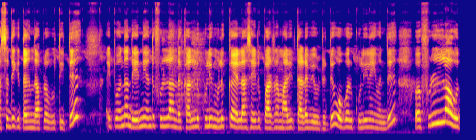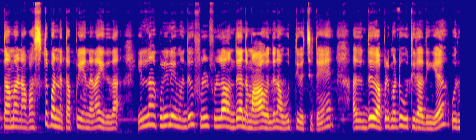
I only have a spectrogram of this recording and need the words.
வசதிக்கு தகுந்தாப்பில் ஊற்றிட்டு இப்போ வந்து அந்த எண்ணெயை வந்து ஃபுல்லாக அந்த கல் குழி முழுக்க எல்லா சைடும் படுற மாதிரி தடவி விட்டுட்டு ஒவ்வொரு குழிலையும் வந்து ஃபுல்லாக ஊற்றாமல் நான் ஃபஸ்ட்டு பண்ண தப்பு என்னென்னா இதுதான். எல்லா குழிலையும் வந்து ஃபுல் ஃபுல்லாக வந்து அந்த மாவை வந்து நான் ஊற்றி வச்சுட்டேன். அது வந்து அப்படி மட்டும் ஊற்றிடாதீங்க ஒரு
